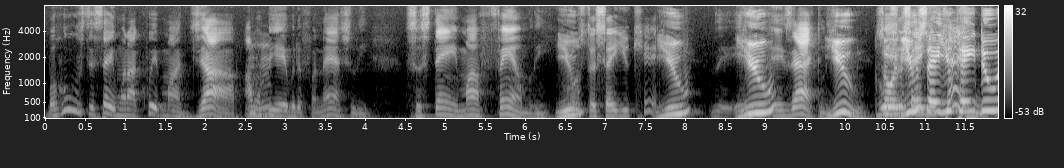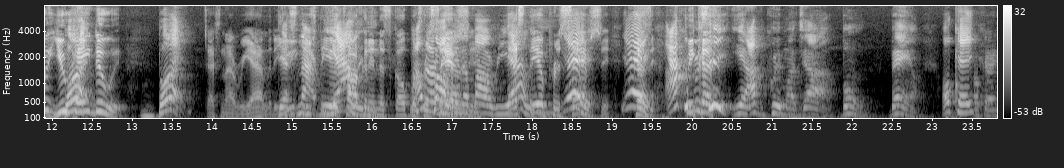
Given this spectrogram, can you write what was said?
But who's to say when I quit my job, I'm Mhm. gonna be able to financially sustain my family? You. Who's to say you can't? You. You? exactly. You. Who's So to if you say say you you can't? can't do it, you But- can't do it. But That's not reality. That's you, not you still reality. talking in the scope of I'm perception. talking about reality. That's still perception. Yeah, 'Cause- yeah. I could because perceive. Yeah, I could quit my job. Boom, bam. Okay. Okay.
